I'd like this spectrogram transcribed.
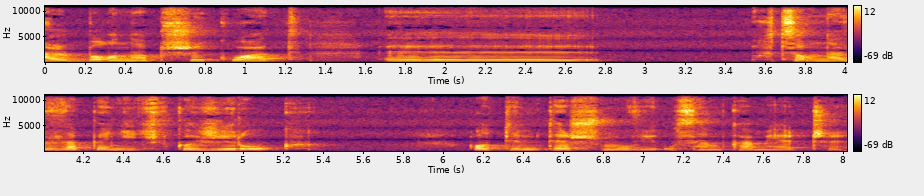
albo na przykład y, chcą nas zapędzić w kozi róg. O tym też mówi ósemka mieczy.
